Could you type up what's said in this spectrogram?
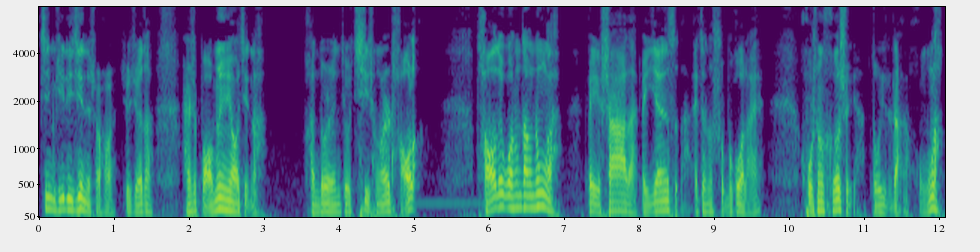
筋疲力尽的时候，就觉得还是保命要紧呐。很多人就弃城而逃了。逃的过程当中啊，被杀的、被淹死的，哎，真的数不过来。护城河水啊，都染红了。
